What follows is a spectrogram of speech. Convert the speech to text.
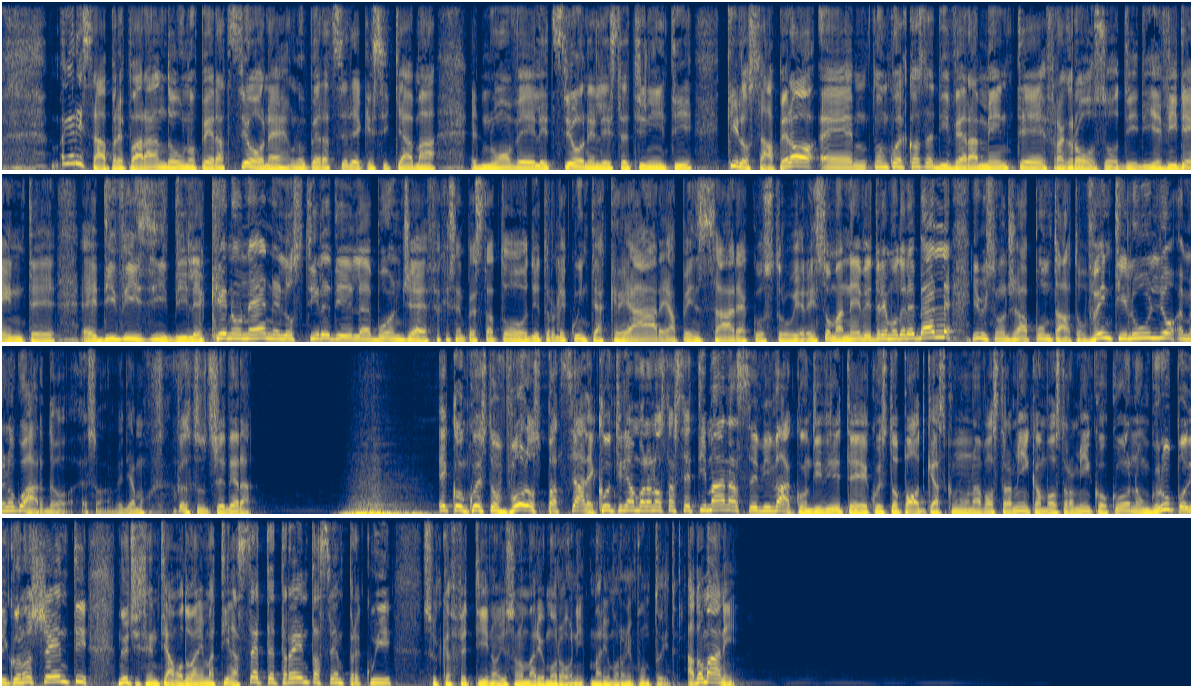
magari sta preparando un'operazione, un'operazione che si chiama nuove elezioni negli Stati Uniti? Chi lo sa, però è un qualcosa di veramente fragroso, di, di evidente, eh, di visibile, che non è nello stile del buon Jeff, che è sempre stato dietro le quinte a creare, a pensare, a costruire. Insomma, ne vedremo delle belle. Io mi sono già appuntato 20 luglio luglio e me lo guardo. Insomma, vediamo cosa succederà. E con questo volo spaziale continuiamo la nostra settimana. Se vi va, condividete questo podcast con una vostra amica, un vostro amico, con un gruppo di conoscenti. Noi ci sentiamo domani mattina alle 7.30, sempre qui sul caffettino. Io sono Mario Moroni, mariomoroni.it. A domani!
